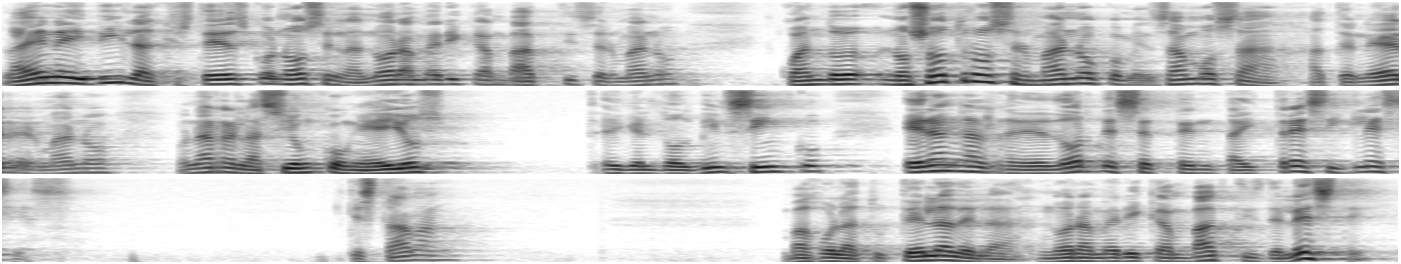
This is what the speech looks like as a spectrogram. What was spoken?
la NAB, la que ustedes conocen, la North American Baptist, hermano, cuando nosotros, hermano, comenzamos a, a tener, hermano, una relación con ellos, en el 2005, eran alrededor de 73 iglesias que estaban bajo la tutela de la North American Baptist del Este.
